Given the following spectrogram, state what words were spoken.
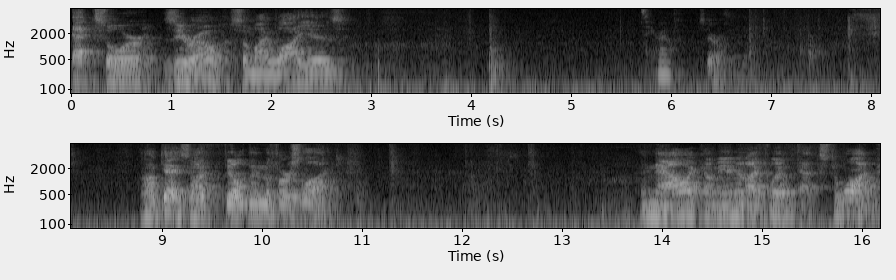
XOR zero, so my Y is Zero. zero. Okay, so I filled in the first line. And now I come in and I flip X to one.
